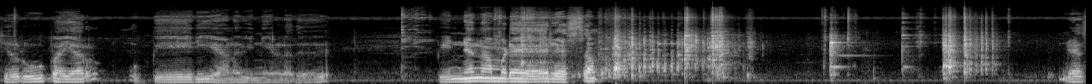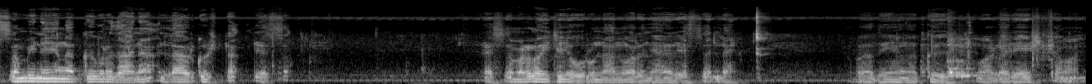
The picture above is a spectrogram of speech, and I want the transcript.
ചെറുപയർ ഉപ്പേരിയാണ് പിന്നെയുള്ളത്. പിന്നെ നമ്മുടെ രസം. രസം പിന്നെ ഞങ്ങൾക്ക് പ്രധാന എല്ലാവർക്കും ഇഷ്ടം രസം. രസം വെള്ളം ഒഴിച്ച് ചോറുണ്ടാന്ന് പറഞ്ഞാൽ രസമല്ലേ അപ്പോൾ അത് ഞങ്ങൾക്ക് വളരെ ഇഷ്ടമാണ്.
